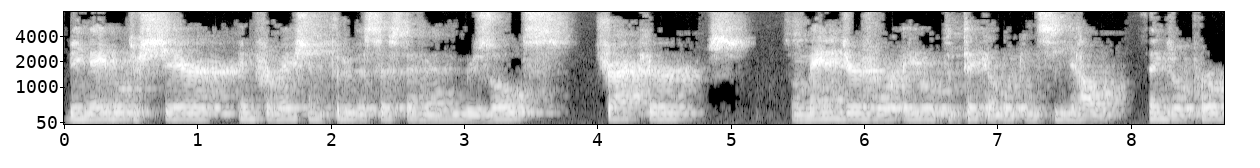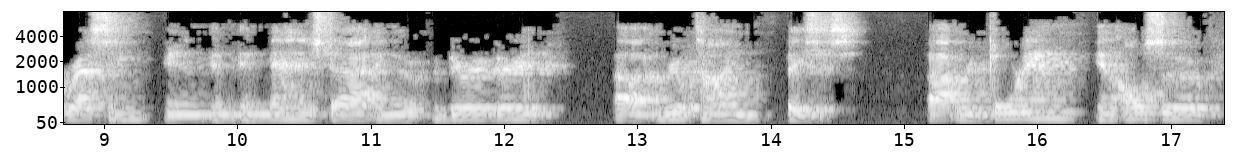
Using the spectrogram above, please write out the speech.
being able to share information through the system and results trackers. So managers were able to take a look and see how things were progressing and, and, and manage that in a very, very uh, real-time basis. Uh, reporting and also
